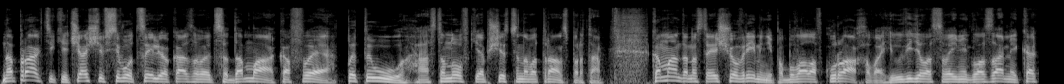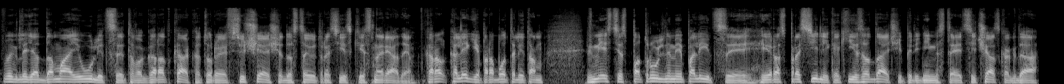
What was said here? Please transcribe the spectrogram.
На практике чаще всего целью оказываются дома, кафе, ПТУ, остановки общественного транспорта. Команда настоящего времени побывала в Курахово и увидела своими глазами, как выглядят дома и улицы этого городка, которые все чаще достают российские снаряды. Коллеги поработали там вместе с патрульными полицией и расспросили, какие задачи перед ними стоят сейчас, когда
